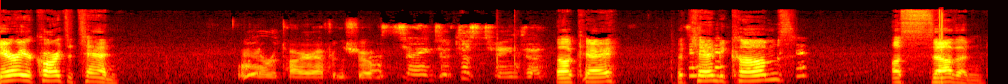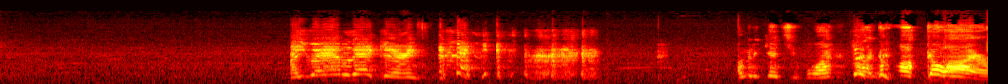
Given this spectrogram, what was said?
Gary, your card's a 10. I'm gonna retire after the show. Just change it. Just change it. Okay. The 10 becomes a 7. How you gonna handle that, Gary? I'm gonna get you, boy. Go, go higher.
